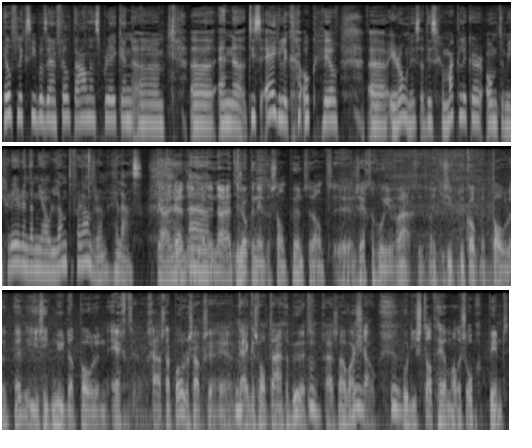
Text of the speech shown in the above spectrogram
heel flexibel zijn, veel talen talen spreken. en het is eigenlijk ook heel ironisch. Het is gemakkelijker om te migreren dan jouw land te veranderen, helaas. Ja, en, nou, het is ook een interessant punt, want uh, is echt een goede vraag. Want je ziet natuurlijk ook met Polen. Hè, je ziet nu dat Polen echt... Ga eens naar Polen, zou ik zeggen. Mm. Kijk eens wat daar gebeurt. Mm. Ga eens naar Warschau. Mm. Hoe die stad helemaal is opgepimpt.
